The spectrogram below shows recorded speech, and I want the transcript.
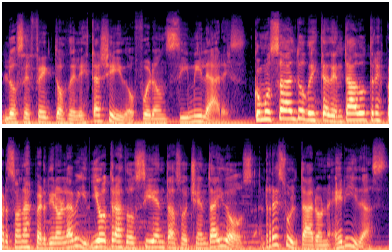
Los efectos del estallido fueron similares. Como saldo de este atentado, tres personas perdieron la vida y otras 282 resultaron heridas.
